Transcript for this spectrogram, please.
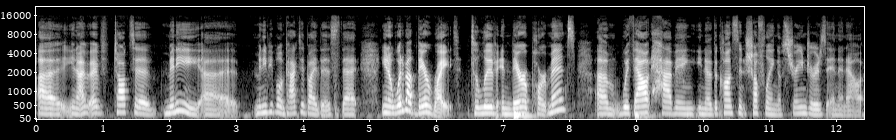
uh, you know I've, I've talked to many uh, many people impacted by this that you know what about their right to live in their apartment um, without having you know the constant shuffling of strangers in and out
